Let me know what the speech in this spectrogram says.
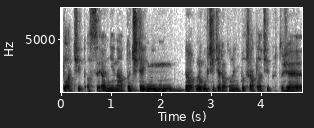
tlačit asi ani na to čtení, no, no určitě na to není potřeba tlačit, protože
